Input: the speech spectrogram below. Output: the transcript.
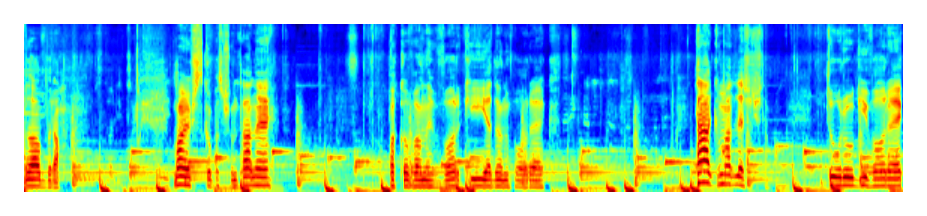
Dobra. Mamy wszystko posprzątane. Pakowane w worki, jeden worek. Tak, ma leżeć tam. Drugi worek.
